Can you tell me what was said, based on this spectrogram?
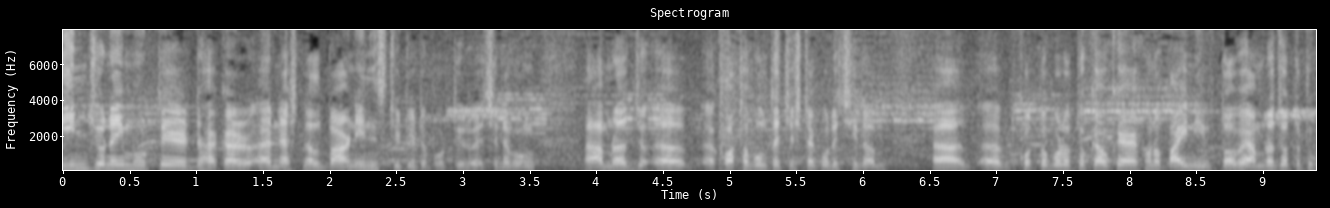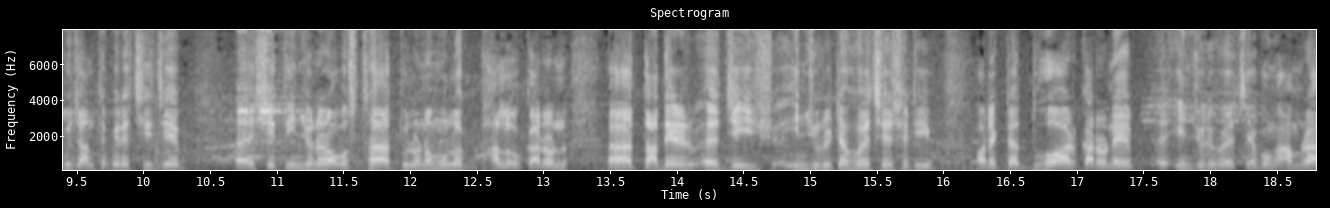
তিনজন এই মুহূর্তে ঢাকার ন্যাশনাল বার্ন ইনস্টিটিউটে ভর্তি রয়েছেন এবং আমরা কথা বলতে চেষ্টা করেছিলাম। কর্তব্যরত কাউকে এখনও পাইনি, তবে আমরা যতটুকু জানতে পেরেছি যে সেই তিনজনের অবস্থা তুলনামূলক ভালো, কারণ তাদের যেই ইঞ্জুরিটা হয়েছে সেটি অনেকটা ধোয়ার কারণে ইঞ্জুরি হয়েছে এবং আমরা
